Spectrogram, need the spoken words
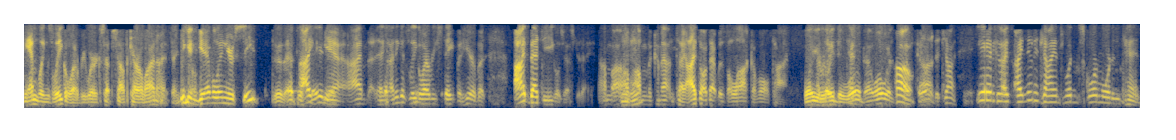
gambling's legal everywhere except South Carolina. I think you can gamble in your seat at the I, stadium. Yeah, I, I think it's legal every state but here. But I bet the Eagles yesterday. I'm, mm-hmm. I'm, I'm going to come out and tell you, I thought that was the lock of all time. Well, you laid the wood. What was oh God, the Giants? Yeah, because I, I knew the Giants wouldn't score more than ten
